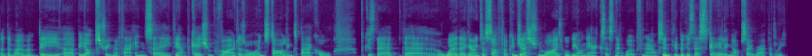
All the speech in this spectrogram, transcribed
at the moment be uh, be upstream of that in say the application providers or in Starlink's backhaul because they're they're where they're going to suffer congestion wise will be on the access network for now simply because they're scaling up so rapidly.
